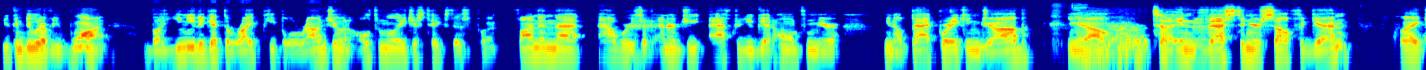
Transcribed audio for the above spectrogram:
you can do whatever you want, but you need to get the right people around you. And ultimately, just takes discipline. Finding that hours of energy after you get home from your, you know, backbreaking job you know, to invest in yourself again. Like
